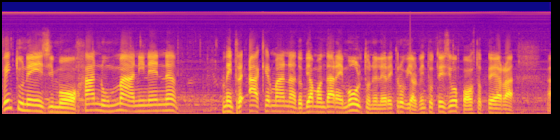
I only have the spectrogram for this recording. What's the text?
ventunesimo Hannu Maninen mentre Ackerman dobbiamo andare molto nelle retrovie al ventottesimo posto per uh,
